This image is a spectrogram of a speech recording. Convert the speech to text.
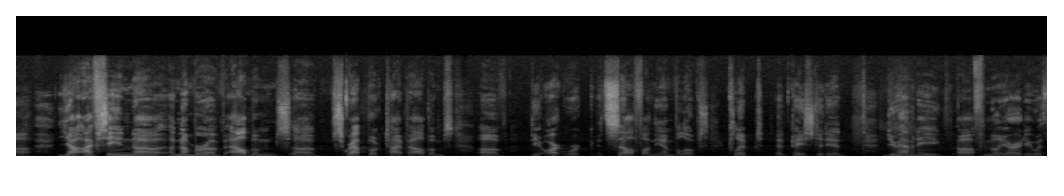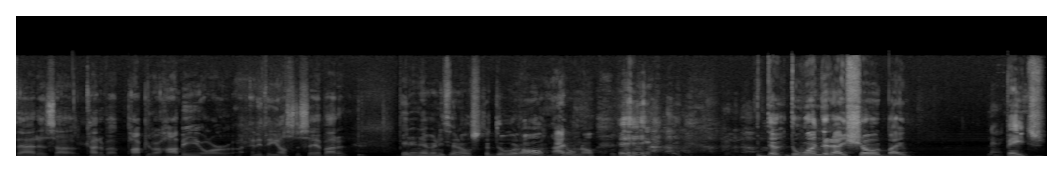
Uh, Yeah, I've seen uh, a number of albums, uh, scrapbook type albums, of the artwork itself on the envelopes clipped and pasted in. Do you have any uh, familiarity with that as a kind of a popular hobby or anything else to say about it? They didn't have anything else to do at home. I don't know. the the one that I showed by Mac. Bates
